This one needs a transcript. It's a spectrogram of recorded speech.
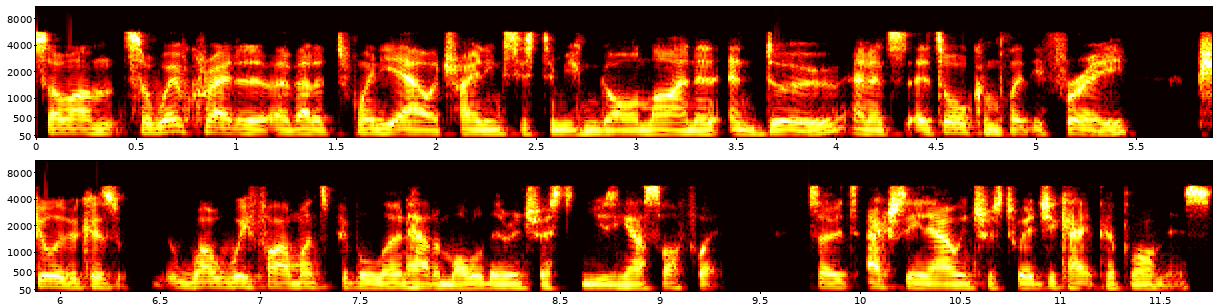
So um, so we've created a, about a 20-hour training system you can go online and, and do, and it's it's all completely free, purely because what we find once people learn how to model, they're interested in using our software. So it's actually in our interest to educate people on this.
